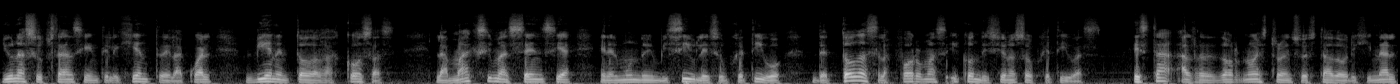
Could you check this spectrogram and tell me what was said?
y una substancia inteligente de la cual vienen todas las cosas, la máxima esencia en el mundo invisible y subjetivo de todas las formas y condiciones objetivas. Está alrededor nuestro en su estado original,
